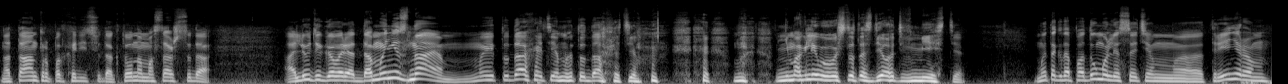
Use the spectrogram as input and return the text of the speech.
на тантру подходить сюда, кто на массаж сюда. А люди говорят, да мы не знаем, мы туда хотим, и туда хотим. Не могли бы вы что-то сделать вместе? Мы тогда подумали с этим э, тренером,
